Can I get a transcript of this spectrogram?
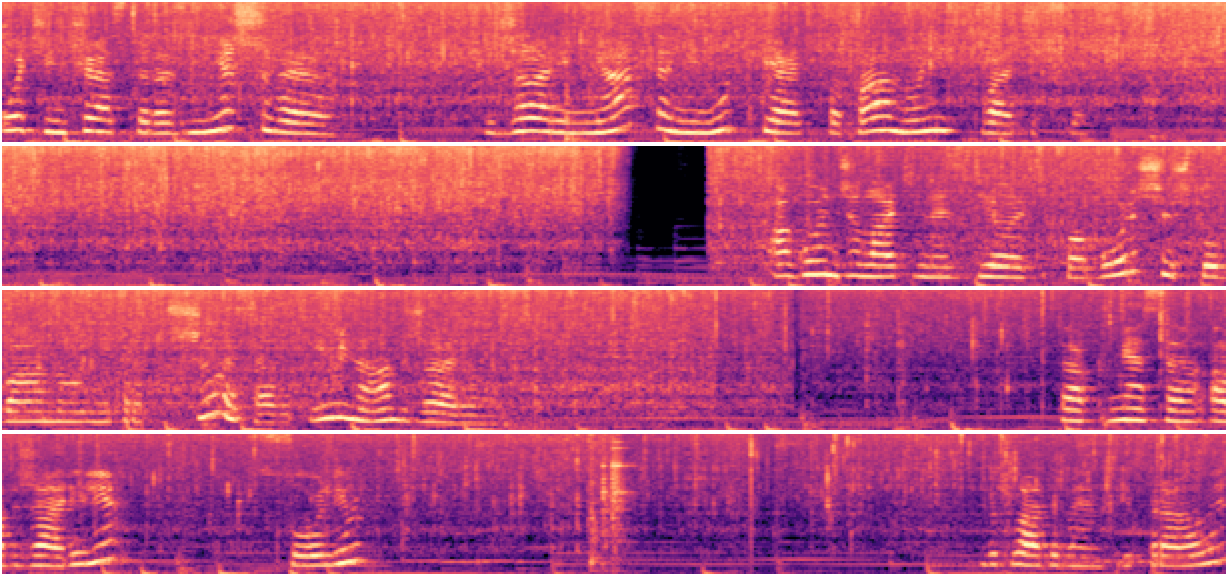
Очень часто размешивая, жарим мясо минут 5, пока оно не схватится. Огонь желательно сделать побольше, чтобы оно не протушилось, а вот именно обжарилось. Так, мясо обжарили, солим. Выкладываем приправы.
